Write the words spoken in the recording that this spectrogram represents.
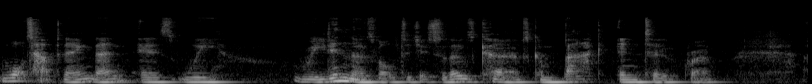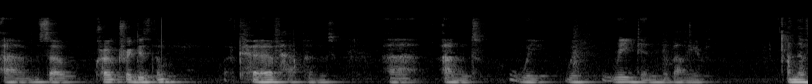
What's happening then is we read in those voltages, so those curves come back into Crow. Um, so Crow triggers them, a curve happens, uh, and we we read in the value. And the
